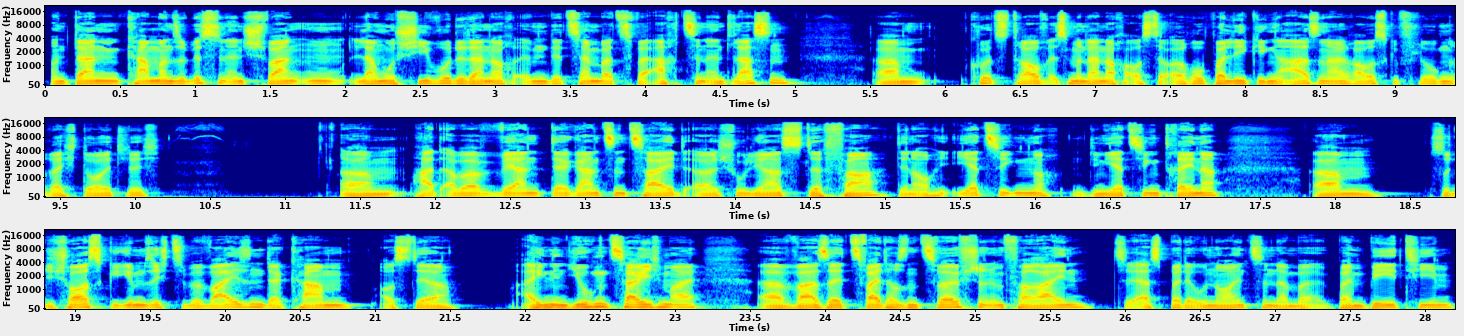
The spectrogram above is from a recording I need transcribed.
und dann kam man so ein bisschen ins Schwanken. Lamouchi wurde dann auch im Dezember 2018 entlassen. Ähm, kurz drauf ist man dann auch aus der Europa League gegen Arsenal rausgeflogen, recht deutlich. Ähm, hat aber während der ganzen Zeit äh, Julien Stefan, den auch jetzigen noch, den jetzigen Trainer, ähm, so die Chance gegeben, sich zu beweisen. Der kam aus der eigenen Jugend, sage ich mal, äh, war seit 2012 schon im Verein, zuerst bei der U19, dann bei, beim B-Team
